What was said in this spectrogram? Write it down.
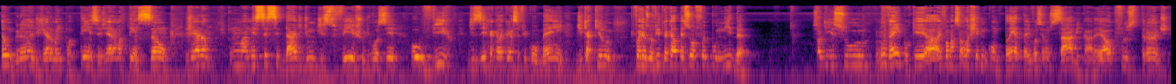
tão grande, gera uma impotência, gera uma tensão, gera uma necessidade de um desfecho, de você ouvir dizer que aquela criança ficou bem, de que aquilo foi resolvido, que aquela pessoa foi punida. Só que isso não vem, porque a informação ela chega incompleta e você não sabe, cara. É algo frustrante,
